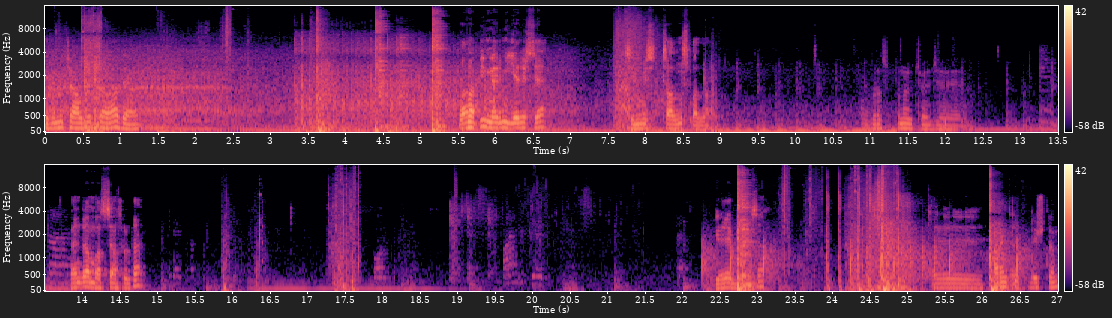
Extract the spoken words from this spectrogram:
Kilimi çaldıysa var ya. Bana bir mermi gelirse çilmiş çalmış vallahi. Orospu'nun çocuğu ya. Ben de basacağım şurada. Görebiliyor musun? Ee, Kanki düştüm.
